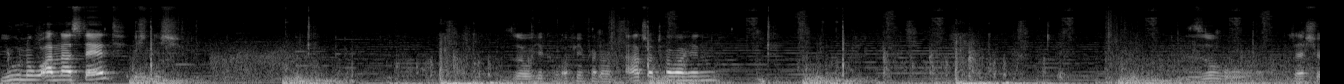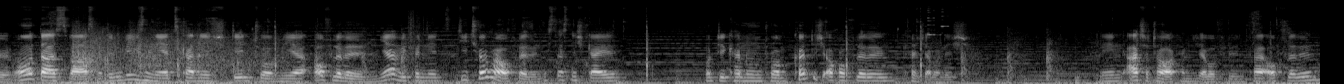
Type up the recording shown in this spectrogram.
You know understand? Ich nicht. So, hier kommt auf jeden Fall noch ein Archer Tower hin. So, sehr schön. Und das war's mit dem Riesen. Jetzt kann ich den Turm hier aufleveln. Ja, wir können jetzt die Türme aufleveln. Ist das nicht geil? Und den Kanonenturm könnte ich auch aufleveln. Kann ich aber nicht. Den Archer Tower kann ich aber auf jeden Fall aufleveln.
